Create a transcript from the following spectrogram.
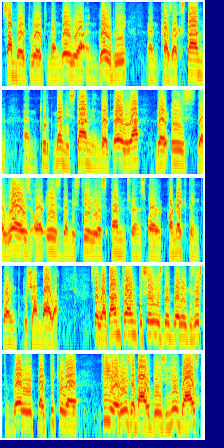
somewhere towards Mongolia and Gobi and Kazakhstan and Turkmenistan in that area, there is, there was, or is the mysterious entrance or connecting point to Shambhala. So what I'm trying to say is that there exist very particular theories about these yugas.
